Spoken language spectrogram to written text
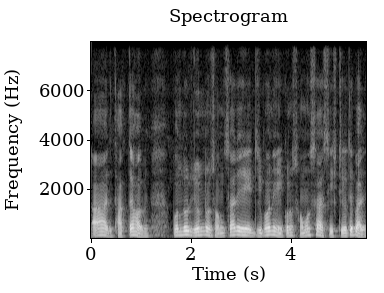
আজ থাকতে হবে। বন্ধুর জন্য সংসারে, জীবনে কোনো সমস্যা সৃষ্টি হতে পারে।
